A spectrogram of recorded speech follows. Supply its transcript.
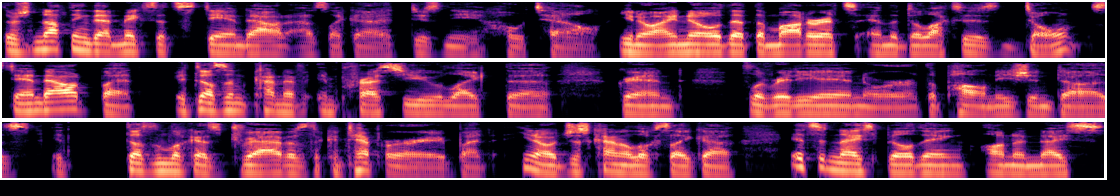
there's nothing that makes it stand out as like a Disney hotel. You know, I know that the moderates and the deluxes don't stand out, but it doesn't kind of impress you like the Grand Floridian or the Polynesian does. It doesn't look as drab as the contemporary, but you know, it just kind of looks like a, it's a nice building on a nice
